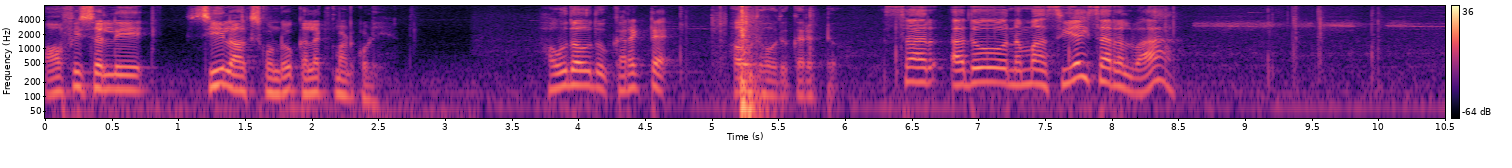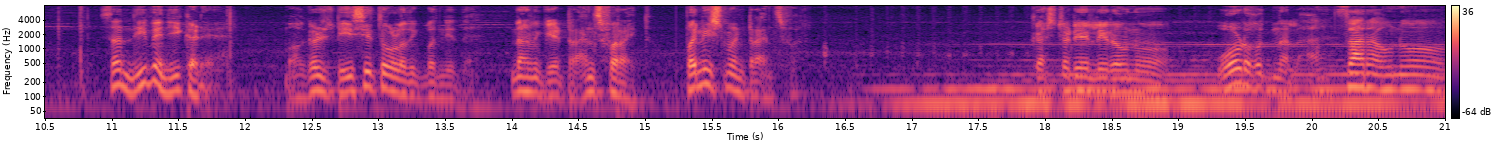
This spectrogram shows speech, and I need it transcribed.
ಆಫೀಸಲ್ಲಿ ಸೀಲ್ ಹಾಕ್ಸ್ಕೊಂಡು ಕಲೆಕ್ಟ್ ಮಾಡ್ಕೊಳ್ಳಿ. ಹೌದೌದು ಕರೆಕ್ಟೇ. ಹೌದು ಹೌದು ಕರೆಕ್ಟು. ಸರ್ ಅದು ನಮ್ಮ ಸಿ ಐ ಸರ್ ಅಲ್ವಾ? ಸರ್ ನೀವೇನು ಈ ಕಡೆ? ಮಗಳು ಟಿ ಸಿ ತೊಗೊಳೋದಕ್ಕೆ ಬಂದಿದ್ದೆ. ನನಗೆ ಟ್ರಾನ್ಸ್ಫರ್ ಆಯಿತು. ಪನಿಷ್ಮೆಂಟ್ ಟ್ರಾನ್ಸ್ಫರ್. ಕಸ್ಟಡಿಯಲ್ಲಿರೋನು ಓಡ್ ಹೋದ್ನಲ್ಲ? ಸರ್ ಅವನು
